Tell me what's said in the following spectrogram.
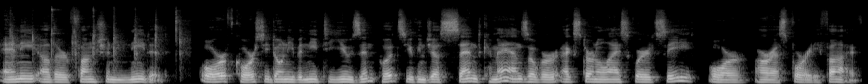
any other function needed. Or, of course, you don't even need to use inputs. You can just send commands over external I2C or RS485.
